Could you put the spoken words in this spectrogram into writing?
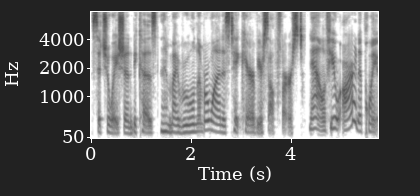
situation because my rule number one is take care of yourself first. Now, if you are at a point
